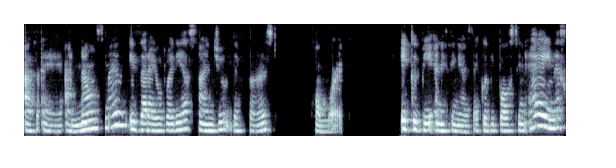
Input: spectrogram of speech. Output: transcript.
as, uh, announcement is that I already assigned you the first homework. It could be anything else. I could be posting, hey, next,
